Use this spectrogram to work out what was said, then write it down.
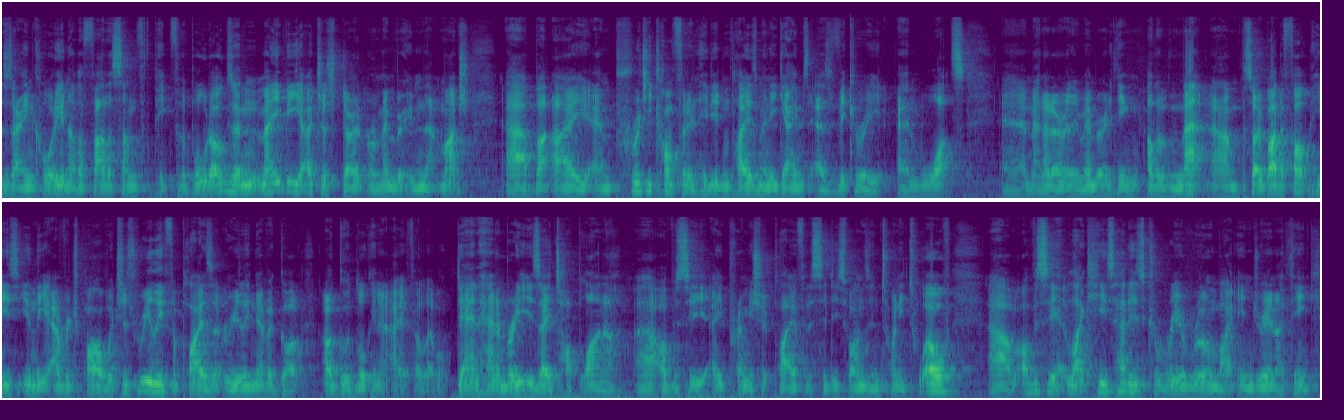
Zane Cordy, another father-son pick for the Bulldogs, and maybe I just don't remember him that much. Uh, but I am pretty confident he didn't play as many games as Vickery and Watts. Um, and I don't really remember anything other than that. Um, so by default, he's in the average pile, which is really for players that really never got a good look in at AFL level. Dan Hannebery is a top liner, uh, obviously a premiership player for the Sydney Swans in 2012. Um, obviously, like he's had his career ruined by injury, and I think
